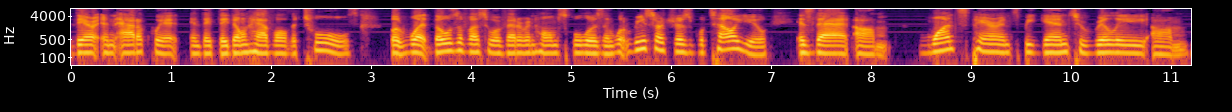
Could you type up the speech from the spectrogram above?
they're inadequate and that they don't have all the tools. But what those of us who are veteran homeschoolers and what researchers will tell you is that um, once parents begin to really um,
